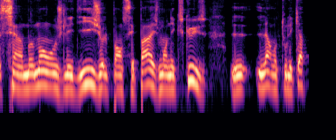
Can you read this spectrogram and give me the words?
c'est un moment où je l'ai dit, je le pensais pas et je m'en excuse. Là, en tous les cas,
